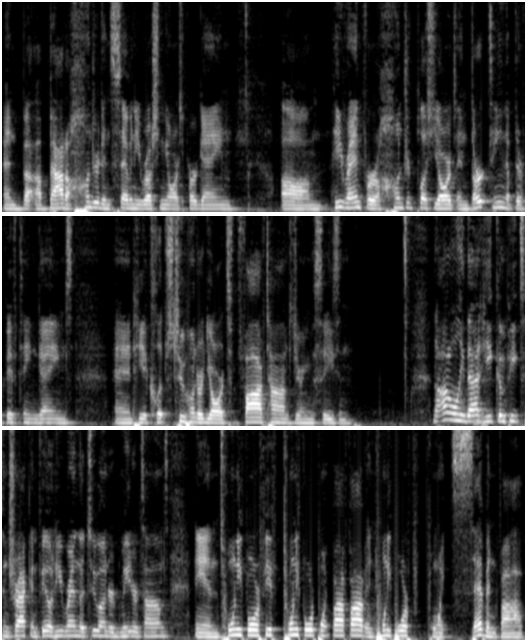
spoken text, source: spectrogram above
and b- about 170 rushing yards per game. Um, he ran for 100 plus yards in 13 of their 15 games, and he eclipsed 200 yards five times during the season. Not only that, he competes in track and field. He ran the 200 meter times in 24, 24.55 and 24.75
